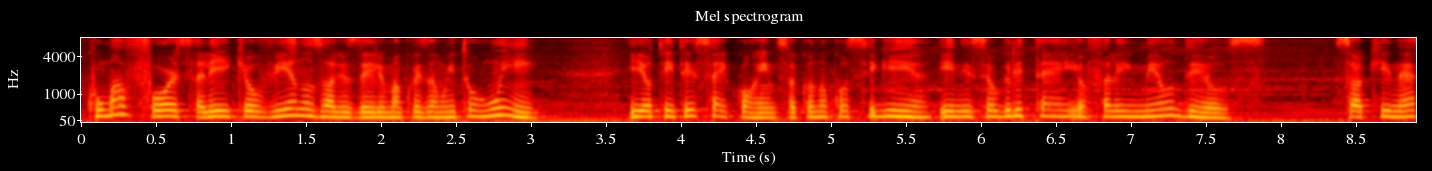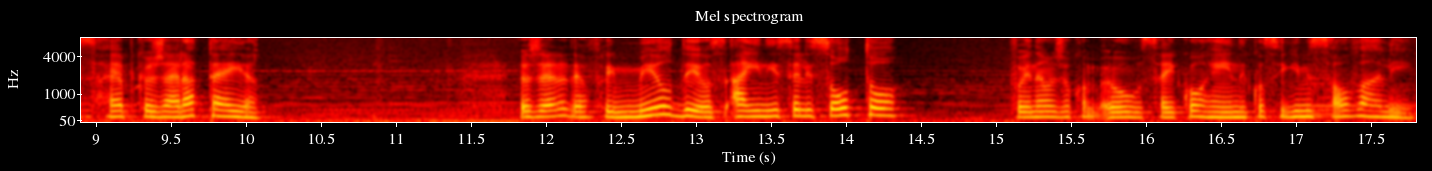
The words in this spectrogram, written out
com uma força ali que eu via nos olhos dele uma coisa muito ruim. E eu tentei sair correndo, só que eu não conseguia. E nisso eu gritei, eu falei, meu Deus. Só que nessa época eu já era ateia. Eu já era, eu falei, meu Deus. Aí nisso ele soltou. Foi eu, eu saí correndo e consegui me salvar ali.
